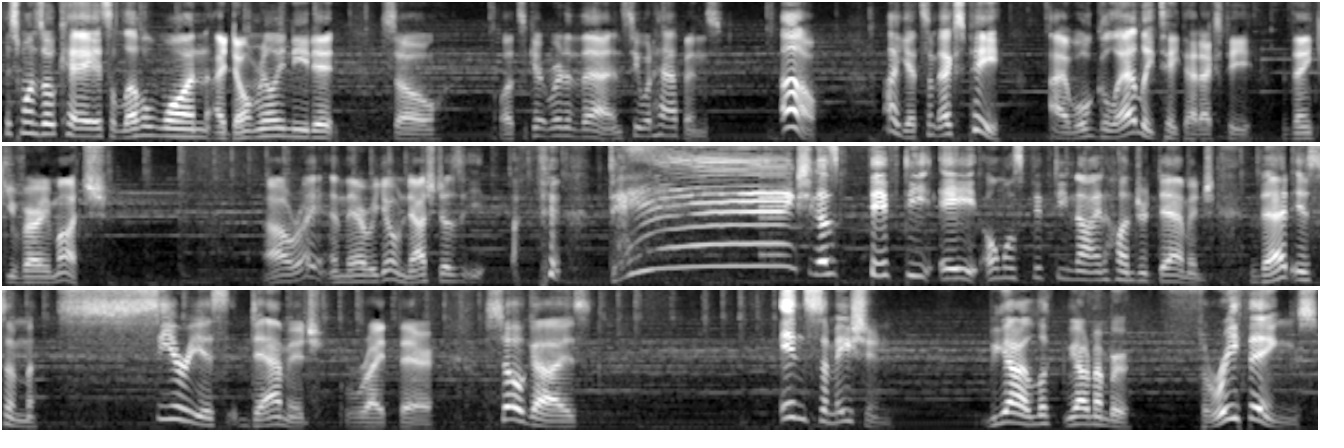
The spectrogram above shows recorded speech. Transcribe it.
this one's okay. It's a level 1. I don't really need it. So let's get rid of that and see what happens. Oh, I get some XP. I will gladly take that XP. Thank you very much. All right, and there we go. Now she does... Dang! She does 58, almost 5,900 damage. That is some serious damage right there. So, guys, in summation, we gotta look. We gotta remember three things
